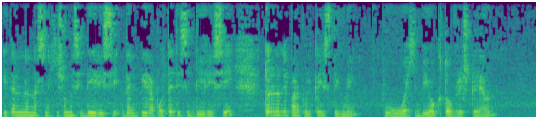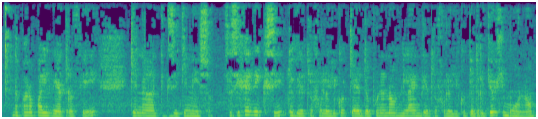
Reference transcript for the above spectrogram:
ήταν να συνεχίσω με συντήρηση, δεν πήρα ποτέ τη συντήρηση. Τώρα είναι μια πάρα πολύ καλή στιγμή που έχει μπει ο Οκτώβριος πλέον να πάρω πάλι διατροφή και να την ξεκινήσω. Σας είχα δείξει το διατροφολογικό κέντρο που είναι ένα online διατροφολογικό κέντρο και όχι μόνο,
